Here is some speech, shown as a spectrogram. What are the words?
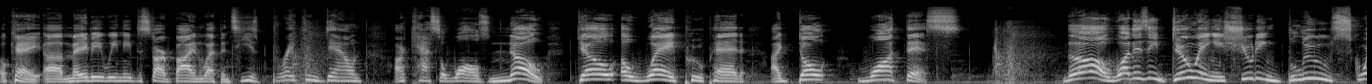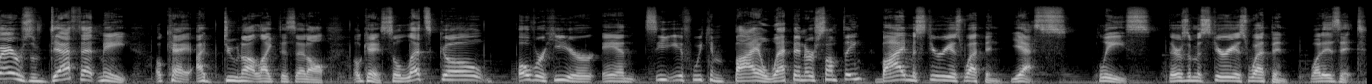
Okay, uh, maybe we need to start buying weapons. He's breaking down our castle walls. No, go away, Poophead. I don't want this. No, what is he doing? He's shooting blue squares of death at me. Okay, I do not like this at all. Okay, so let's go over here and see if we can buy a weapon or something. Buy mysterious weapon. Yes, please. There's a mysterious weapon. What is it?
